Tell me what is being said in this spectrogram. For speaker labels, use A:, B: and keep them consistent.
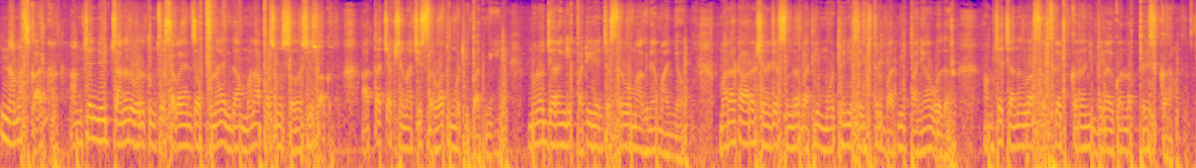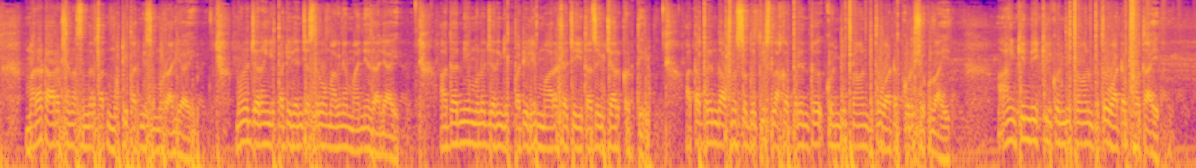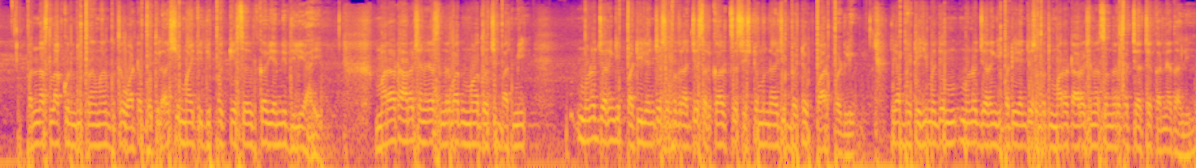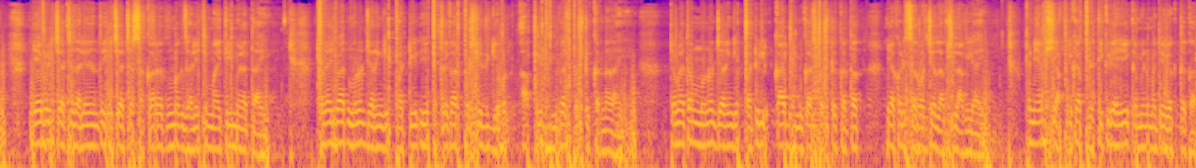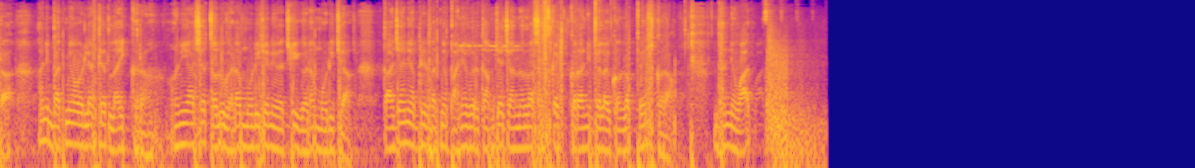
A: नमस्कार. आमच्या न्यूज चॅनलवर तुमचं सगळ्यांचं पुन्हा एकदा मनापासून सहर्ष स्वागत. आत्ताच्या क्षणाची सर्वात मोठी बातमी. मनोज जरांगी पाटील यांच्या सर्व मागण्या मान्य मराठा आरक्षणाच्या संदर्भातली मोठी आणि सविस्तर बातमी पाहण्याअगोदर आमच्या चॅनलला सबस्क्राईब करा आणि बेल आयकॉनला प्रेस करा. मराठा आरक्षणासंदर्भात मोठी बातमी समोर आली आहे. मनोज जरांगी पाटील यांच्या सर्व मागण्या मान्य झाल्या आहेत. आदरणीय मनोज जरांगी पाटील हे महाराष्ट्राच्या हिताचा विचार करतील. आतापर्यंत आपण सदोतीस लाखापर्यंत कुणबी प्रमाणपत्र वाटप करू शकलो आहे आणखीन देखील कुणबी प्रमाणपत्र वाटप होत आहेत. पन्नास लाख कुणबी प्रमाणपत्र वाटप होतील अशी माहिती दीपक केसरकर यांनी दिली आहे. मराठा आरक्षणाच्या संदर्भात महत्त्वाची बातमी मनोज जरंगी पाटील यांच्यासोबत राज्य सरकारचं शिष्टमंडळाची बैठक पार पडली. या बैठकीमध्ये मनोज जरंगी पाटील यांच्यासोबत मराठा आरक्षणासंदर्भात चर्चा करण्यात आली. यावेळी चर्चा झाल्यानंतर ही चर्चा सकारात्मक झाल्याची माहिती मिळत आहे. थोड्याच वेळात मनोज जरंगी पाटील हे पत्रकार परिषद घेऊन आपली भूमिका स्पष्ट करणार आहे. त्यामुळे आता मनोज जरंगी पाटील काय भूमिका स्पष्ट करतात याकडे सर्वांचे लक्ष लागले आहे. पण याविषयी आपली काय प्रतिक्रिया ही कमेंटमध्ये व्यक्त करा आणि बातमी आवडल्यास त्यात लाईक करा. आणि अशा चालू घडामोडीच्या आणि राजकीय घडामोडीच्या ताज्या आणि अपडेट बातम्या पाहण्याकरिता आमच्या चॅनलला सबस्क्राईब करा आणि बेल आयकॉनला प्रेस करा. धन्यवाद.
